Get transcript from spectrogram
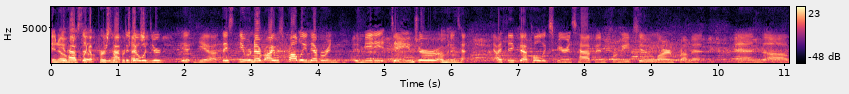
You know, you have to, like a personal you have protection. to go with your yeah. They you were never. I was probably never in immediate danger of Mm-hmm. an attack. I think that whole experience happened for me to learn from it, and um,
